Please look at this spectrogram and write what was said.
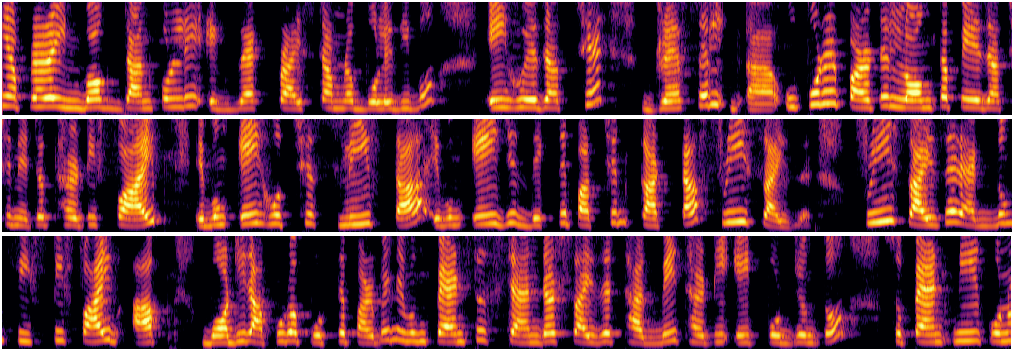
নিয়ে আপনারা ইনবক্স ডান করলে এক্স্যাক্ট প্রাইসটা আমরা বলে দিব। এই হয়ে যাচ্ছে ড্রেসের উপরের পার্টের লংটা পেয়ে যাচ্ছেন এটা থার্টি ফাইভ এবং এই হচ্ছে স্লিভটা এবং এই যে দেখতে পাচ্ছেন কাটটা ফ্রি সাইজের ফ্রি সাইজের একদম ফিফটি ফাইভ আপ বডির আপুরা পরতে পারবেন এবং প্যান্ট তো স্ট্যান্ডার্ড সাইজের থাকবেই থার্টি এইট পর্যন্ত। সো প্যান্ট নিয়ে কোনো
